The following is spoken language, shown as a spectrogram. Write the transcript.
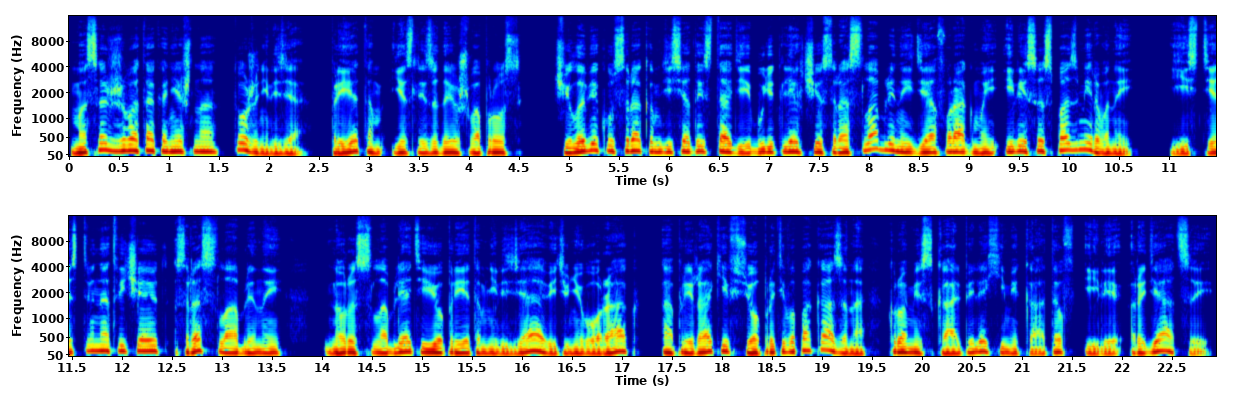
Массаж живота, конечно, тоже нельзя. При этом, если задаешь вопрос Человеку с раком десятой стадии будет легче с расслабленной диафрагмой или со спазмированной? Естественно, отвечают с расслабленной, но расслаблять ее при этом нельзя, ведь у него рак, а при раке все противопоказано, кроме скальпеля, химикатов или радиации.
